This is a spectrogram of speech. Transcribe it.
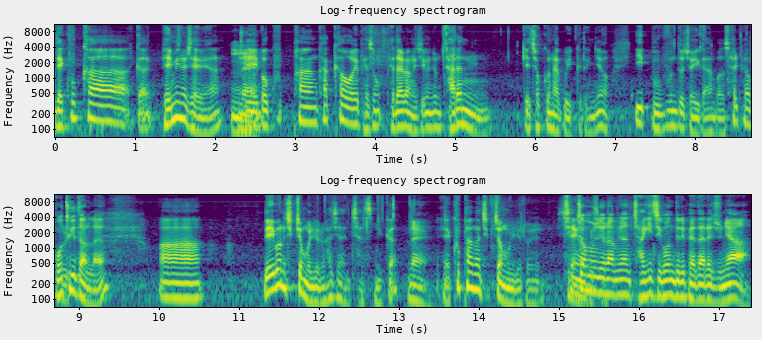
네 쿠카 그러니까 배민을 제외한 음. 네. 네이버 쿠팡 카카오의 배송 배달 방식은 좀 다른 게 접근하고 있거든요. 이 부분도 저희가 한번 살펴볼 어떻게 달라요? 아 네이버는 직접 물류를 하지 않지 않습니까? 네. 예, 쿠팡은 직접 물류를 직접 물류라면 자기 직원들이 배달해 주냐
